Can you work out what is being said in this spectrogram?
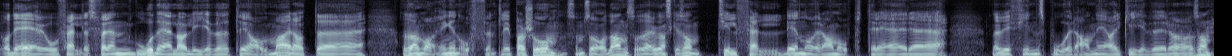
Og det er jo felles for en god del av livet til Hjalmar. at altså, Han var jo ingen offentlig person som sådan, så det er jo ganske sånn tilfeldig når han opptrer når vi finner sporene i arkiver og sånn.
